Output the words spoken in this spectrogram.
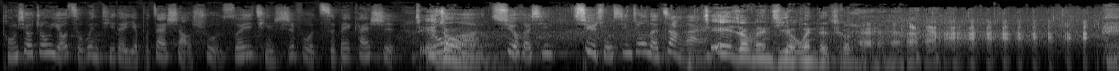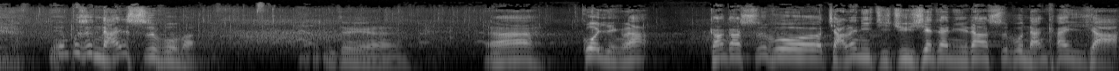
同修中有此问题的也不在少数，所以请师傅慈悲开示，如何去和心去除心中的障碍。这种问题也问得出来？你们不是男师傅吗？这个啊，过瘾了。刚刚师傅讲了你几句，现在你让师傅难堪一下。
